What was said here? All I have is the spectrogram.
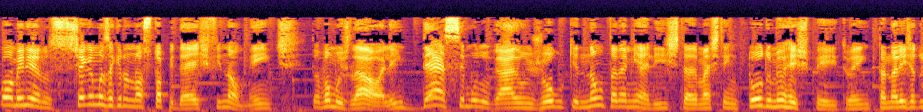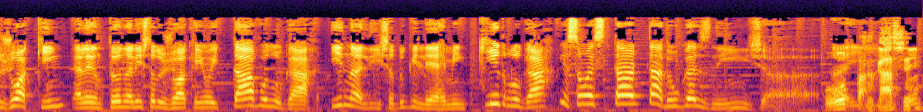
Bom, meninos, chegamos aqui no nosso top 10, finalmente. Então vamos lá, olha. Em décimo lugar, um jogo que não tá na minha lista, mas tem todo o meu respeito, hein? Tá na lista do Joaquim, ela entrou na lista do Joaquim em oitavo lugar e na lista do Guilherme em quinto lugar, que são as Tartarugas Ninja. Opa! Jogaço, hein?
